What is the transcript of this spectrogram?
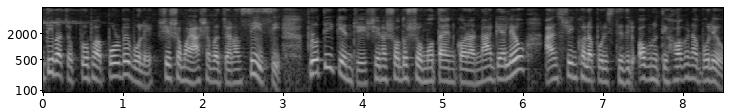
ইতিবাচক প্রভাব পড়বে বলে সে সময় আশাবাদ জানান সিইসি। প্রতি কেন্দ্রে সেনা সদস্য মোতায়েন করা না গেলেও আইনশৃঙ্খলা পরিস্থিতির অবনতি হবে না বলেও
